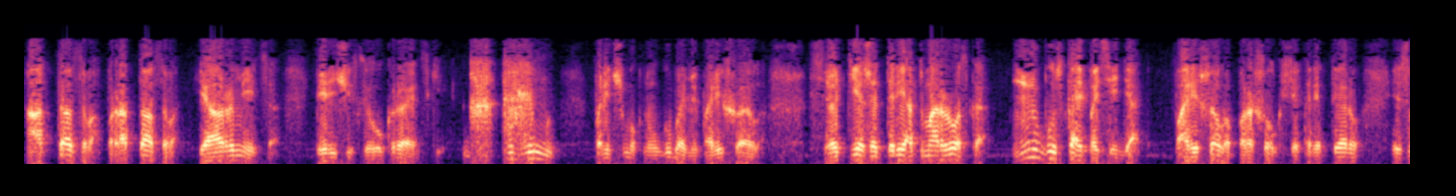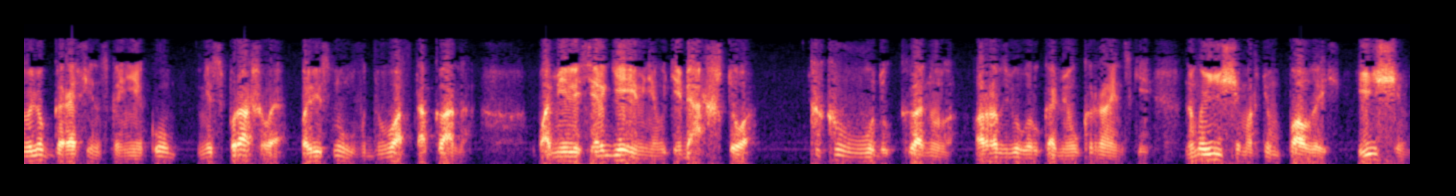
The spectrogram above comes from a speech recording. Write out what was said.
От Тасова, Протасова и армейца, перечислил украинский. Гхмы. Причмокнул губами Порешайло. Все те же три отморозка. Ну, пускай посидят. Порешало прошел к секретеру и свлек графин с коньяком, не спрашивая, полиснул в два стакана. «По Сергеевне у тебя что?» Как в воду кануло, а развел руками украинский. Но мы ищем, Артем Павлович, ищем,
